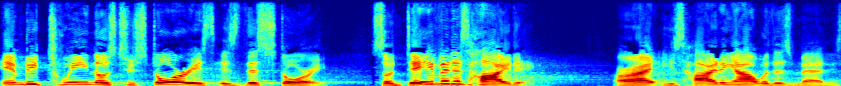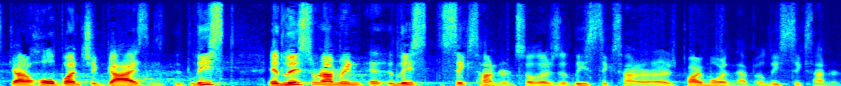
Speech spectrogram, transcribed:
In between those two stories is this story. So David is hiding, all right? He's hiding out with his men. He's got a whole bunch of guys, at least, at least when I mean, at least 600. So there's at least 600. There's probably more than that, but at least 600,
